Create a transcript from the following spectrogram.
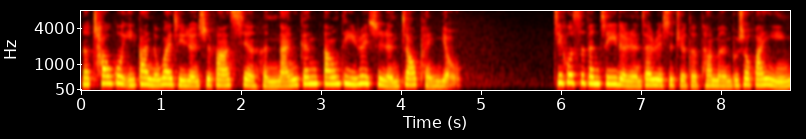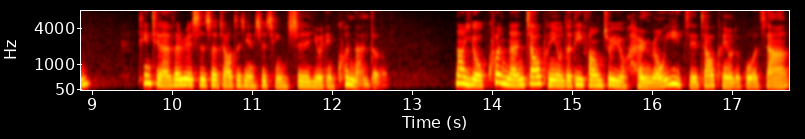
那超过一半的外籍人士发现很难跟当地瑞士人交朋友。几乎四分之一的人在瑞士觉得他们不受欢迎，听起来在瑞士社交这件事情是有点困难的。那有困难交朋友的地方，就有很容易结交朋友的国家。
